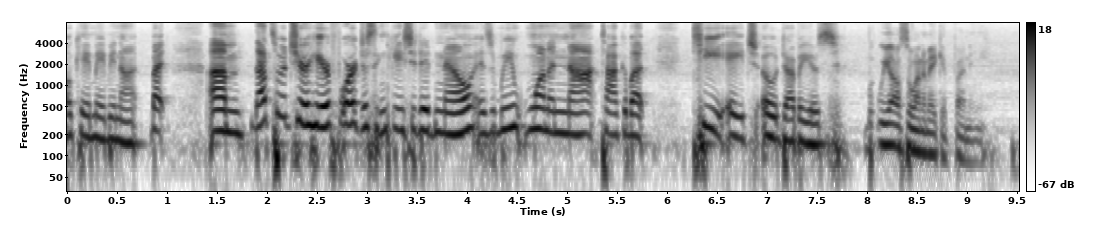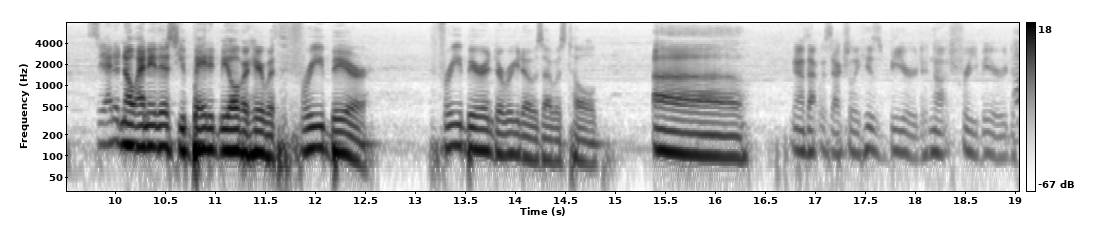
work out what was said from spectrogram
Okay, maybe not, but um, that's what you're here for. Just in case you didn't know, is we want to not talk about THOWs. But we also want to make it funny. See, I didn't know any of this. You baited me over here with free beer. Free beer and Doritos, I was told. Uh, Now that was actually his beard, not free beard.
